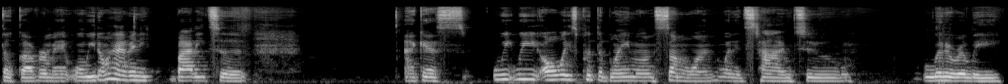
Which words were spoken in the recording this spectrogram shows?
the government when we don't have anybody to i guess we, we always put the blame on someone when it's time to literally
